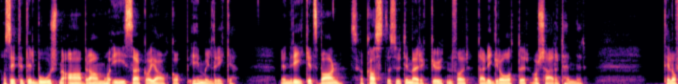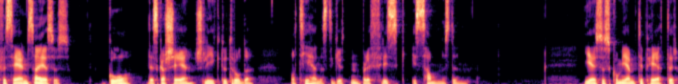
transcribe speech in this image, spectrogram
og sitte til bords med Abraham og Isak og Jakob i himmelriket. Men rikets barn skal kastes ut i mørket utenfor, der de gråter og skjærer tenner. Til offiseren sa Jesus, Gå, det skal skje slik du trodde, og tjenestegutten ble frisk i samme stund. Jesus kom hjem til Peter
